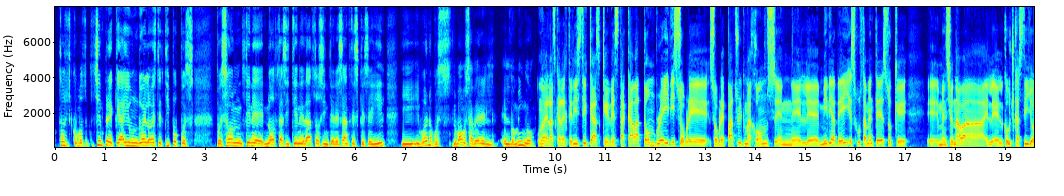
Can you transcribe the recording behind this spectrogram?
Entonces, como siempre que hay un duelo de este tipo, pues, pues son, tiene notas y tiene datos interesantes que seguir. Y, bueno, pues lo vamos a ver el, el, domingo. Una de las características que destacaba Tom Brady sobre, sobre Patrick Mahomes en el eh, Media Day es justamente eso que eh, mencionaba el, coach Castillo,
